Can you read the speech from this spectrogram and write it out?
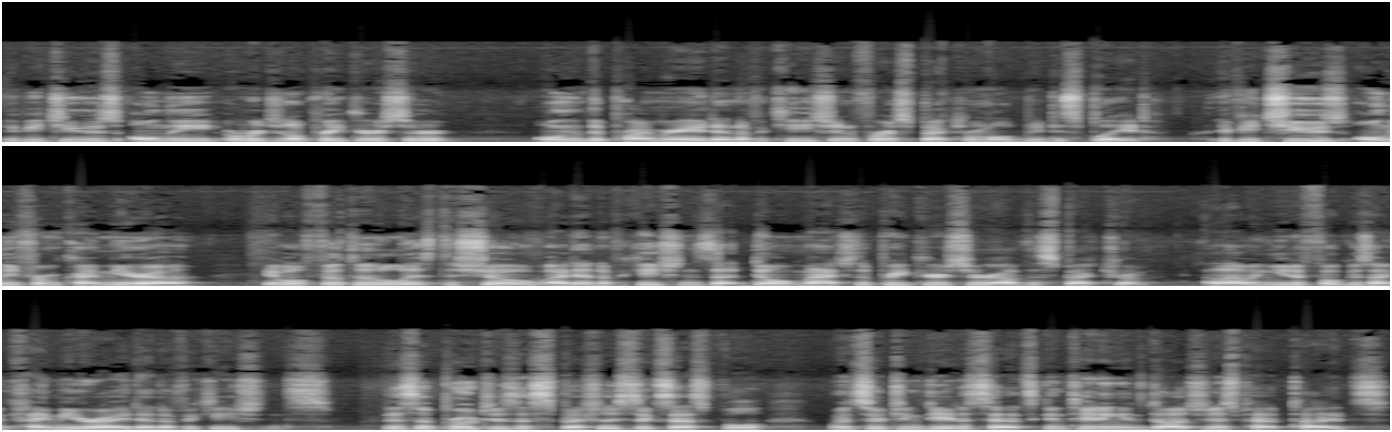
If you choose only original precursor, only the primary identification for a spectrum will be displayed. If you choose only from Chimera, it will filter the list to show identifications that don't match the precursor of the spectrum, allowing you to focus on Chimera identifications. This approach is especially successful when searching datasets containing endogenous peptides,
